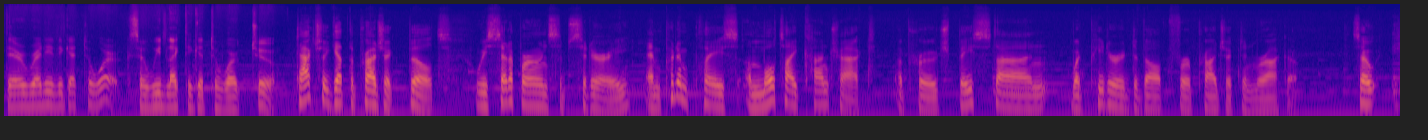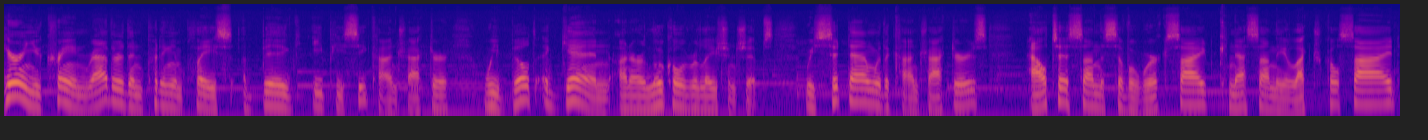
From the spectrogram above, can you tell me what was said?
they're ready to get to work. So we'd like to get to work too. To actually get the project built, we set up our own subsidiary and put in place a multi contract approach based on what Peter had developed for a project in Morocco. So, here in Ukraine, rather than putting in place a big EPC contractor, we built again on our local relationships. We sit down with the contractors, Altus on the civil works side, Kness on the electrical side,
